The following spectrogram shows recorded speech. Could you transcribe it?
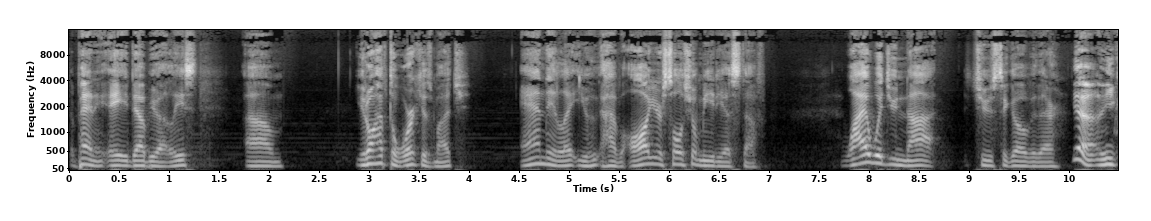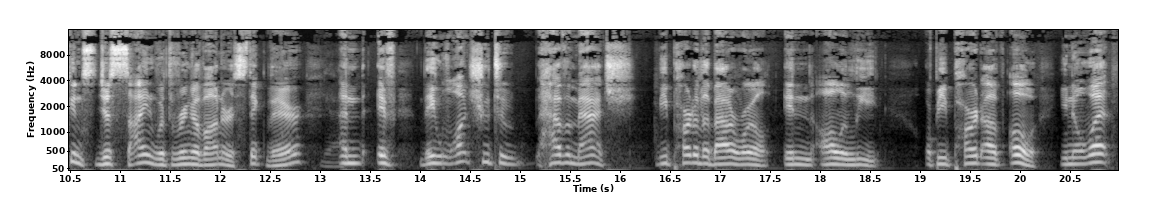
depending AEW at least, um, you don't have to work as much, and they let you have all your social media stuff. Why would you not choose to go over there? Yeah, and you can just sign with Ring of Honor, stick there, and if they want you to have a match, be part of the battle royal in All Elite, or be part of, oh, you know what,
